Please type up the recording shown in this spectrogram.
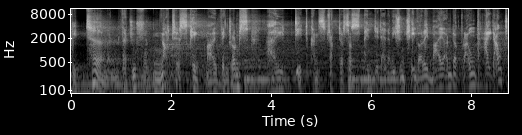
Determined that you should not escape my vengeance, I did construct a suspended animation chamber in my underground hideout,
